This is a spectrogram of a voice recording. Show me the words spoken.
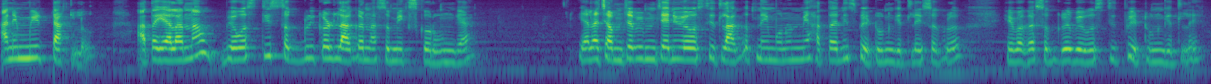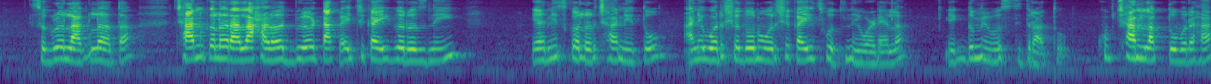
आणि मीठ टाकलं. आता याला ना व्यवस्थित सगळीकडं लागन असं मिक्स करून घ्या. याला चमच्या बिमच्याने व्यवस्थित लागत नाही म्हणून मी हातानेच फेटून घेतलं आहे सगळं. हे बघा सगळं व्यवस्थित फेटून घेतलं आहे सगळं लागलं आता. छान कलर आला हळद बिळद टाकायची काही गरज नाही. यानेच कलर छान येतो आणि वर्ष दोन वर्ष काहीच होत नाही वड्याला. एकदम व्यवस्थित राहतो. खूप छान लागतो बरं हा.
